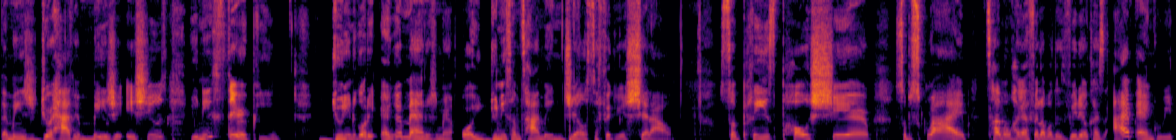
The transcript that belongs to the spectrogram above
That means you're having major issues. You need therapy. You need to go to anger management or you need some time in jail to figure your shit out. So please post, share, subscribe. Tell me how you feel about this video because I'm angry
